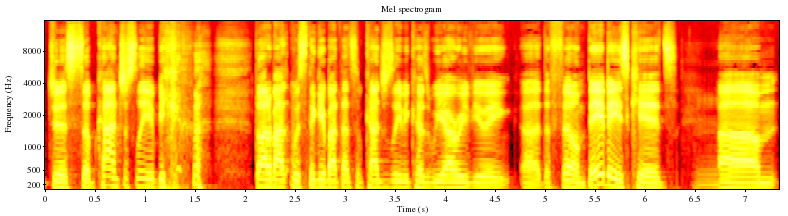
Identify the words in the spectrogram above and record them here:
just subconsciously because thought about was thinking about that subconsciously because we are reviewing uh, the film Bebe's Kids, um,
